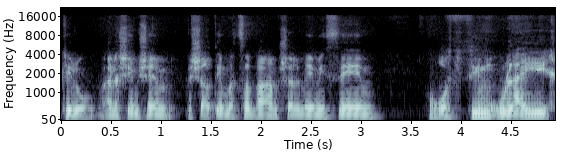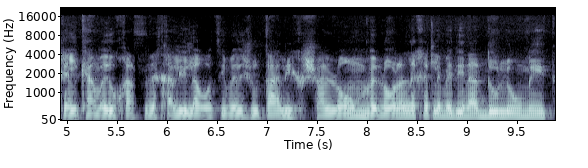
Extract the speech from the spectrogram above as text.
כאילו אנשים שהם משרתים בצבא משלמים מיסים רוצים אולי חלקם היו חס וחלילה רוצים איזשהו תהליך שלום ולא ללכת למדינה דו-לאומית.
